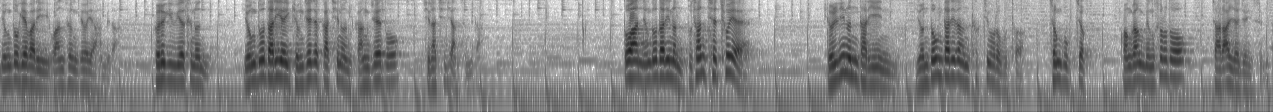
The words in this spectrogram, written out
영도 개발이 완성되어야 합니다. 그러기 위해서는 영도 다리의 경제적 가치는 강조해도 지나치지 않습니다. 또한 영도 다리는 부산 최초의 들리는 다리인 연동다리라는 특징으로부터 전국적 관광 명소로도 잘 알려져 있습니다.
